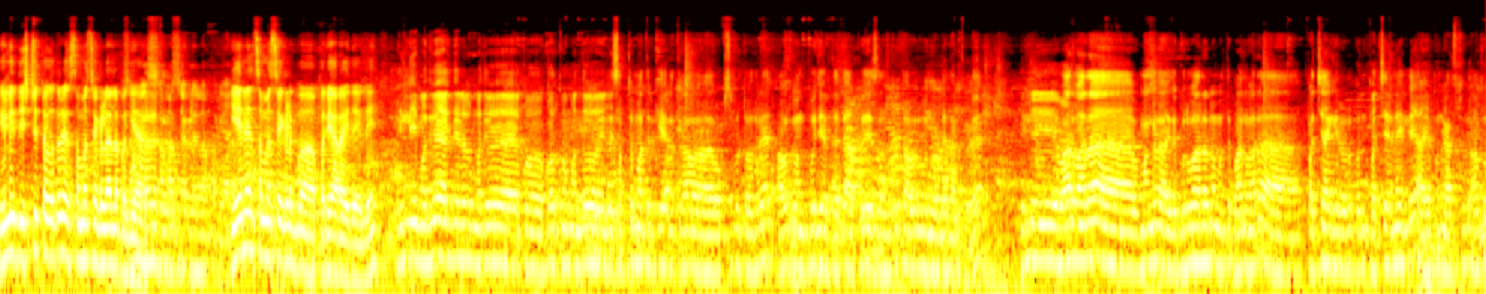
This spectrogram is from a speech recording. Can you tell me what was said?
ಇಲ್ಲಿ ದಿಷ್ಟಿ ತೆಗೆದ್ರೆ ಸಮಸ್ಯೆಗಳೆಲ್ಲ ಬಗೆಹರ ಸಮಸ್ಯೆಗಳೆಲ್ಲ ಪರಿಹಾರ. ಏನೇನು ಸಮಸ್ಯೆಗಳ ಬ- ಪರಿಹಾರ ಇದೆ ಇಲ್ಲಿ? ಇಲ್ಲಿ ಮದುವೆ ಆಗದಿರೋರು ಮದುವೆ ಕೋತ್ಕೊಂಡ್ಬಂದು ಇಲ್ಲಿ ಸಪ್ತಮಾತೃಕೆ ಹತ್ರ ಒಪ್ಸ್ಬಿಟ್ಟು ಹೋದರೆ ಅವ್ರಿಗೆ ಒಂದು ಪೂಜೆ ಇರ್ತೈತೆ. ಆ ಪೂಜೆ ಸಲ್ಲಿಸ್ಬಿಟ್ಟು ಅವ್ರಿಗೂ ಒಂದು ಒಳ್ಳೇದಾಗ್ತದೆ. ಇಲ್ಲಿ ವಾರ ವಾರ ಮಂಗಳ ಇದು ಗುರುವಾರ ಮತ್ತು ಭಾನುವಾರ ಪಚ್ಚೆ ಆಗಿರೋರು ಬಂದು ಪಚ್ಚೆನೇ ಇಲ್ಲಿ ಅಯ್ಯಪ್ಪನಿಗೆ ಅರ್ಪಿಸ್ ಅಪ್ಪ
